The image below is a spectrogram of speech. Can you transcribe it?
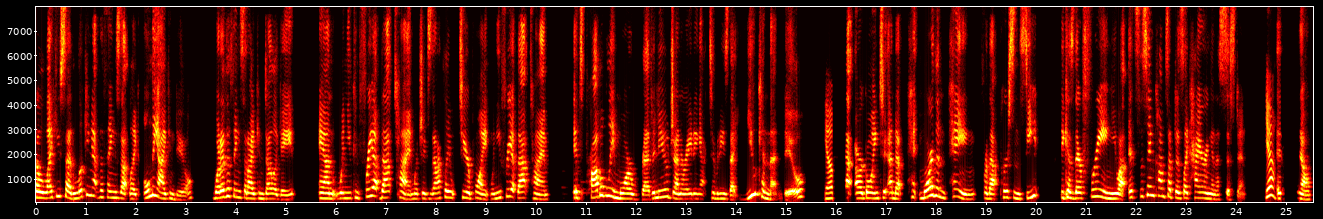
so like you said looking at the things that like only i can do what are the things that i can delegate and when you can free up that time, which exactly to your point, when you free up that time, it's probably more revenue generating activities that you can then do. Yep. That are going to end up pay- more than paying for that person's seat because they're freeing you up. It's the same concept as like hiring an assistant. Yeah. If, you know,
